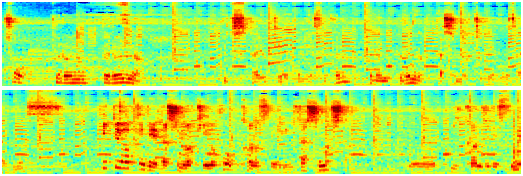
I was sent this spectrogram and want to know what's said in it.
超プルンプルンな映った余計わかりやすいかなプルンプルンなだし巻きでございます。はいというわけでだし巻きの方完成いたしました。もういい感じですね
